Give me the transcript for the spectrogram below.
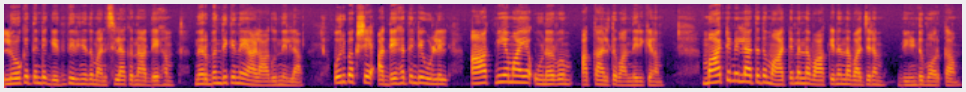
ലോകത്തിന്റെ ഗതി തിരിഞ്ഞത് മനസ്സിലാക്കുന്ന അദ്ദേഹം നിർബന്ധിക്കുന്നയാളാകുന്നില്ല. ഒരുപക്ഷെ അദ്ദേഹത്തിന്റെ ഉള്ളിൽ ആത്മീയമായ ഉണർവും അക്കാലത്ത് വന്നിരിക്കണം. മാറ്റമില്ലാത്തത് മാറ്റമെന്ന വാക്കിനെന്ന വചനം വീണ്ടും ഓർക്കാം.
